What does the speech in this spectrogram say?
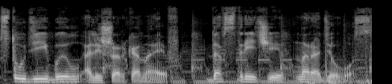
В студии был Алишер Канаев. До встречи на «Радио ВОЗ».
